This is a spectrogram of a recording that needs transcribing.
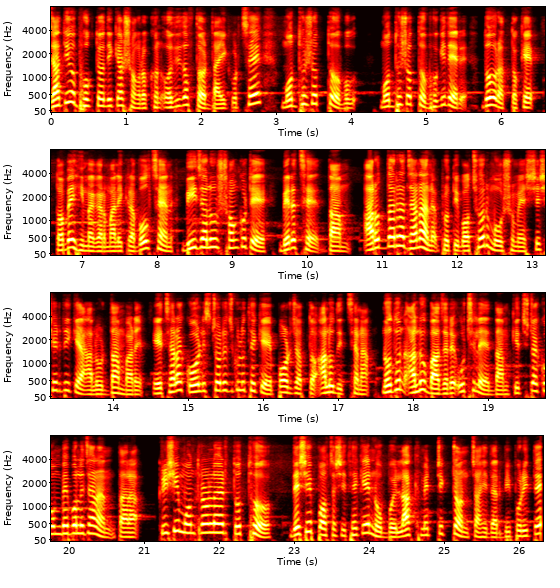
জাতীয় ভোক্তা অধিকার সংরক্ষণ অধিদপ্তর দায়ী করছে মধ্যসত্ত্ব ভোগীদের দৌরাত্ম্যকে। তবে হিমাগার মালিকরা বলছেন, বীজ আলুর সংকটে বেড়েছে দাম। আড়তদাররা জানান, প্রতি বছর মৌসুমের শেষের দিকে আলুর দাম বাড়ে। এছাড়া কোল্ড স্টোরেজগুলো থেকে পর্যাপ্ত আলু দিচ্ছে না। নতুন আলু বাজারে উঠলে দাম কিছুটা কমবে বলে জানান তারা। কৃষি মন্ত্রণালয়ের তথ্য দেশে পঁচাশি থেকে নব্বই লাখ মেট্রিক টন চাহিদার বিপরীতে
